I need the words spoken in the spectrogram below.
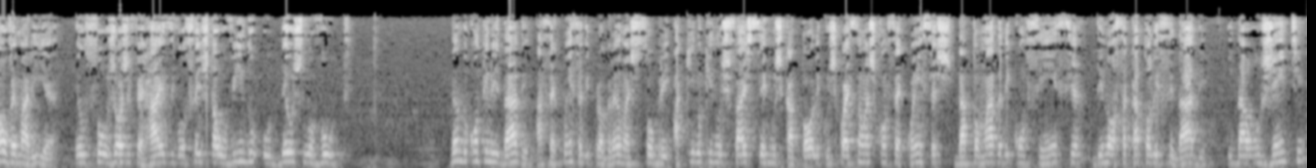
Salve Maria. Eu sou Jorge Ferraz e você está ouvindo o Deus Louvute. Dando continuidade à sequência de programas sobre aquilo que nos faz sermos católicos, quais são as consequências da tomada de consciência de nossa catolicidade e da urgente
